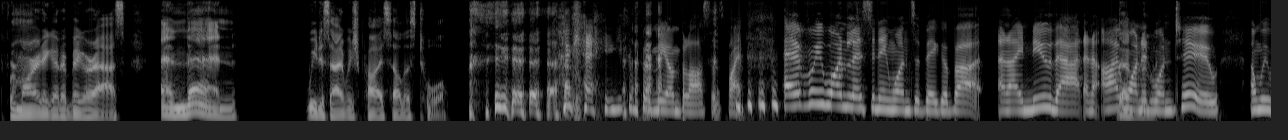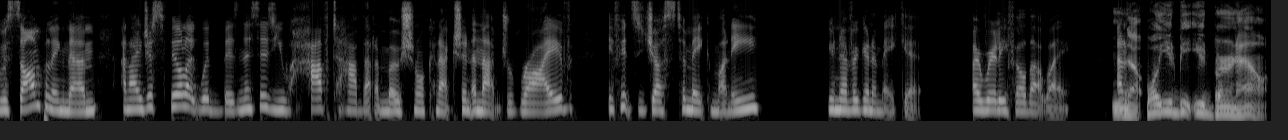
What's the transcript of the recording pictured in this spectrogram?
for Mari to get a bigger ass, and then we decided we should probably sell this tool. okay, you can put me on blast. That's fine. Everyone listening wants a bigger butt. And I knew that. And I wanted one too. And we were sampling them. And I just feel like with businesses, you have to have that emotional connection and that drive. If it's just to make money, you're never going to make it. I really feel that way. And- no, well, you'd be you'd burn out.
